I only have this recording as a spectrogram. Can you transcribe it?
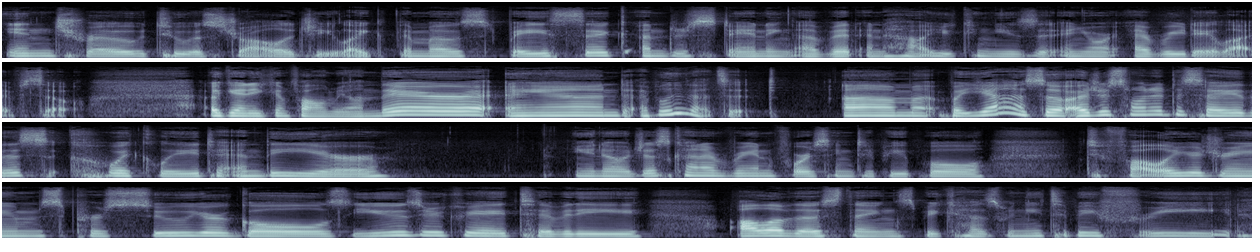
intro to astrology, like the most basic understanding of it and how you can use it in your everyday life. So, again, you can follow me on there, and I believe that's it. Um, but yeah, so I just wanted to say this quickly to end the year. You know, just kind of reinforcing to people to follow your dreams, pursue your goals, use your creativity, all of those things, because we need to be freed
